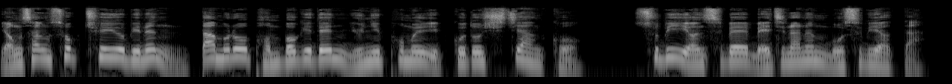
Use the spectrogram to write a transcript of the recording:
영상 속 최유빈은 땀으로 범벅이 된 유니폼을 입고도 쉬지 않고 수비 연습에 매진하는 모습이었다.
